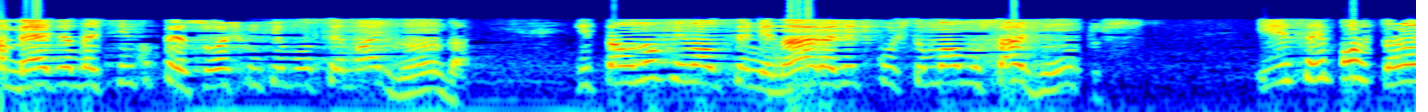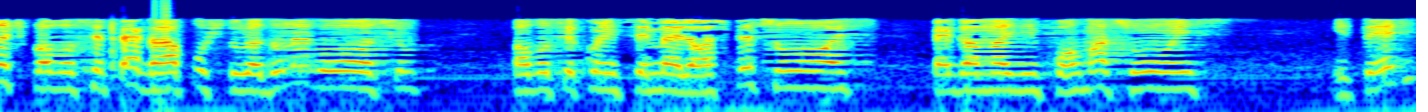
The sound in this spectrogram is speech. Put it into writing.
a média das cinco pessoas com que você mais anda. Então, no final do seminário, a gente costuma almoçar juntos. Isso é importante para você pegar a postura do negócio, para você conhecer melhor as pessoas, pegar mais informações, entende?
